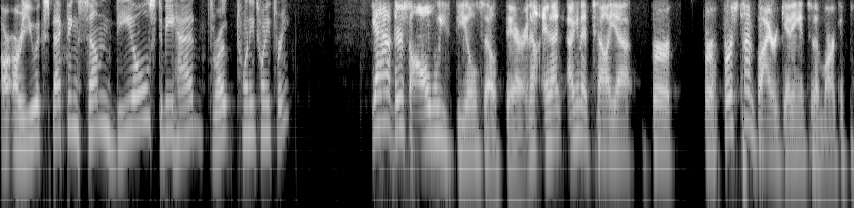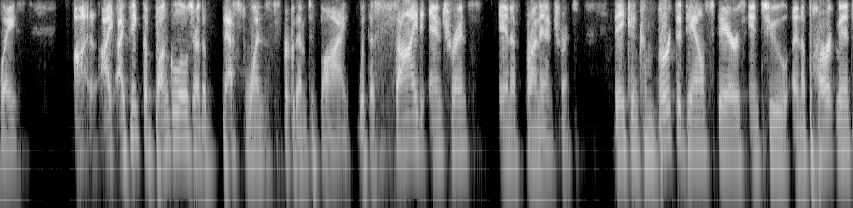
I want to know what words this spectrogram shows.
are, are you expecting some deals to be had throughout 2023? Yeah, there's always deals out there, and I, and I, am going to tell you for for a first time buyer getting into the marketplace, I, I, I think the bungalows are the best ones for them to buy with a side entrance and a front entrance. They can convert the downstairs into an apartment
